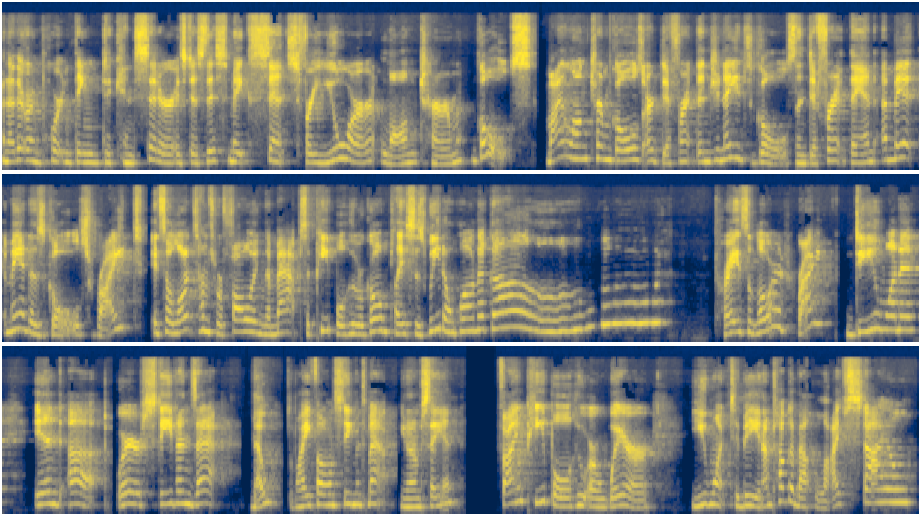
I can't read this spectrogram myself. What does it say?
Another important thing to consider is does this make sense for your long term goals? My long term goals are different than Janae's goals and different than Amanda's goals, right? And so a lot of times we're following the maps of people who are going places we don't want to go Praise the Lord, right? Do you want to end up where Steven's at? No. Why you follow Steven's map? You know what I'm saying? Find people who are where you want to be. And I'm talking about lifestyle,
